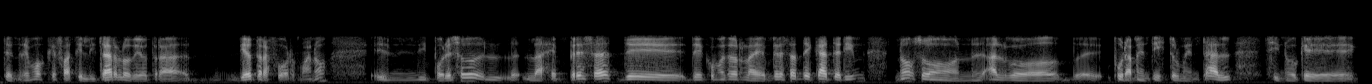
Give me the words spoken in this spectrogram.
tendremos que facilitarlo de otra de otra forma, ¿no? Y por eso las empresas de, de comedor, las empresas de catering no son algo eh, puramente instrumental, sino que,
